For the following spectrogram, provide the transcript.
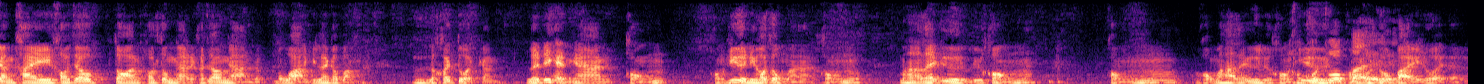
Young Thai เขาจะเอาตอนเขาส่งงานเขาจะเอางานแบบมาวางที่ลาดกระบังอืมแล้วค่อยตรวจกัน เลยที่เห็นงานของของที่อื่นที่เขาส่งมาของมหาลัยอื่นหรือของของของมหาลัยอื่นหรือของที่ของคนอื่นทั่วไป ของคนทั่วไปด้วย เออ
